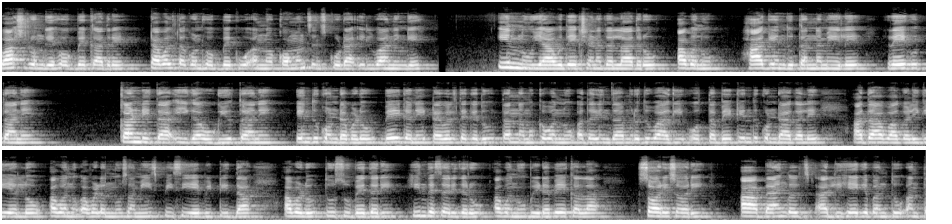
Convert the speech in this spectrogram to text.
ವಾಶ್ರೂಮ್ಗೆ ಹೋಗಬೇಕಾದ್ರೆ ಟವಲ್ ತಗೊಂಡು ಹೋಗಬೇಕು ಅನ್ನೋ ಕಾಮನ್ ಸೆನ್ಸ್ ಕೂಡ ಇಲ್ವಾ ನಿಂಗೆ? ಇನ್ನು ಯಾವುದೇ ಕ್ಷಣದಲ್ಲಾದರೂ ಅವನು ಹಾಗೆಂದು ತನ್ನ ಮೇಲೆ ರೇಗುತ್ತಾನೆ. ಖಂಡಿತ ಈಗ ಉಗಿಯುತ್ತಾನೆ ಎಂದುಕೊಂಡವಳು ಬೇಗನೆ ಟವೆಲ್ ತೆಗೆದು ತನ್ನ ಮುಖವನ್ನು ಅದರಿಂದ ಮೃದುವಾಗಿ ಒತ್ತಬೇಕೆಂದುಕೊಂಡಾಗಲೇ ಅದಾವಾಗಳಿಗೆಯಲ್ಲೋ ಅವನು ಅವಳನ್ನು ಸಮೀಪಿಸಿಯೇ ಬಿಟ್ಟಿದ್ದ. ಅವಳು ತೂಸು ಬೆದರಿ, ಹಿಂದೆ ಸರಿದರೂ ಅವನು ಬಿಡಬೇಕಲ್ಲ. ಸಾರಿ ಸಾರಿ, ಆ ಬ್ಯಾಂಗಲ್ಸ್ ಅಲ್ಲಿ ಹೇಗೆ ಬಂತು ಅಂತ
